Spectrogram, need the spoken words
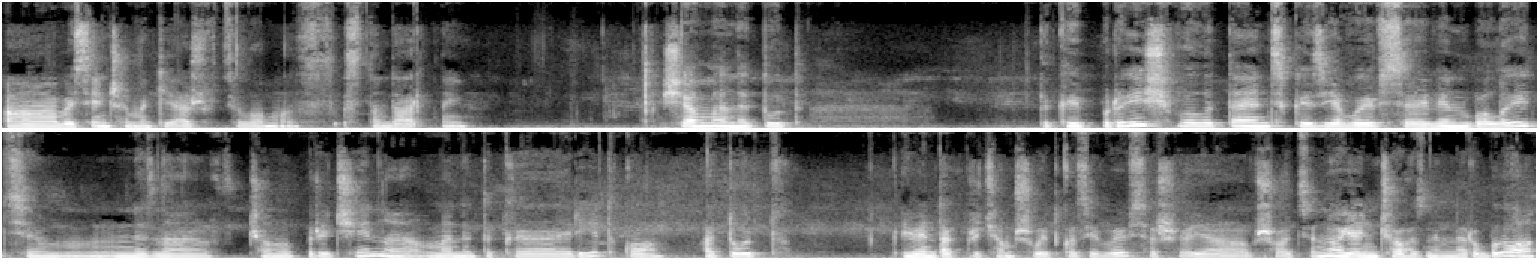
А весь інший макіяж в цілому стандартний. Ще в мене тут такий прищ велетенський з'явився, він болить. Не знаю, в чому причина. У мене таке рідко, а тут і він так причому швидко з'явився, що я в шоці. Ну, я нічого з ним не робила,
